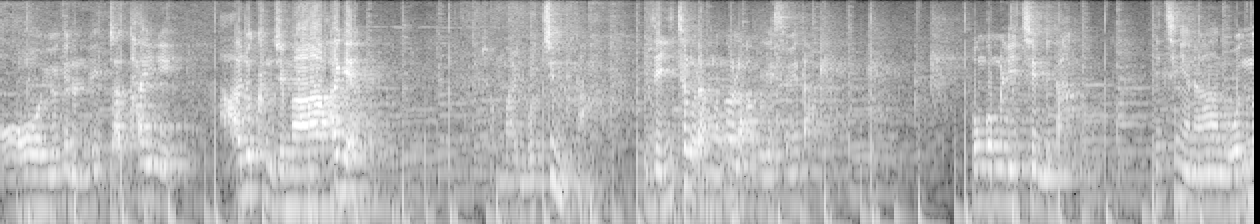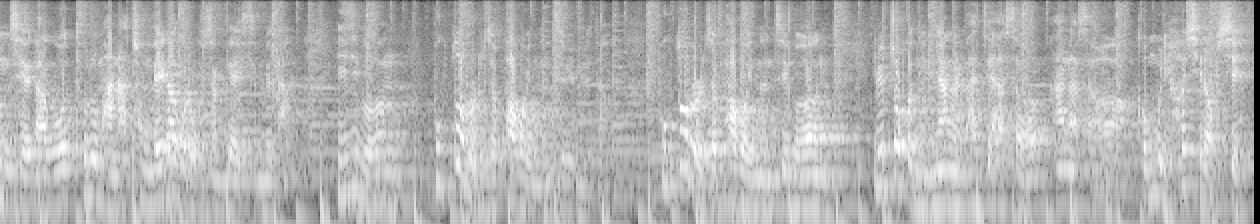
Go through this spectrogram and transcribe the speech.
오 여기는 액자 타일이 아주 큼지막하게 정말 멋집니다. 이제 2층으로 한번 올라가 보겠습니다. 본 건물 2층입니다. 2층에는 원룸 3가구, 투룸 하나 총 4가구로 구성되어 있습니다. 이 집은 북도로를 접하고 있는 집입니다. 북도로를 접하고 있는 집은 일조권 영향을 받지 않아서- 건물이 허실 없이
